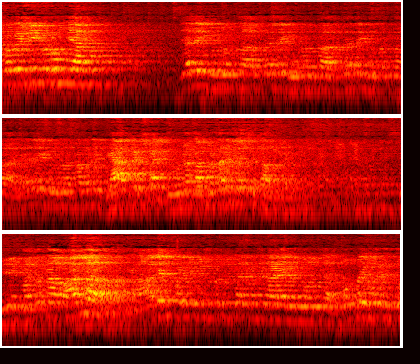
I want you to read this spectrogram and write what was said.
प्रवेशही करून घ्या. ज्याला घेऊ नका त्याला घेऊ नका त्याला घेऊ नका ज्याला घेऊ नका म्हणजे घ्यापेक्षा घेऊ नका म्हणाले जास्त काम हे एखादं नाव आलं की आलेच पाहिजे वीस पंचवीस गाड्या गाड्या घेऊन दोन मुंबईपर्यंत.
